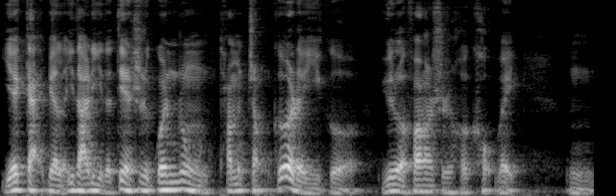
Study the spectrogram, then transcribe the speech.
也改变了意大利的电视观众他们整个的一个娱乐方式和口味，嗯，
